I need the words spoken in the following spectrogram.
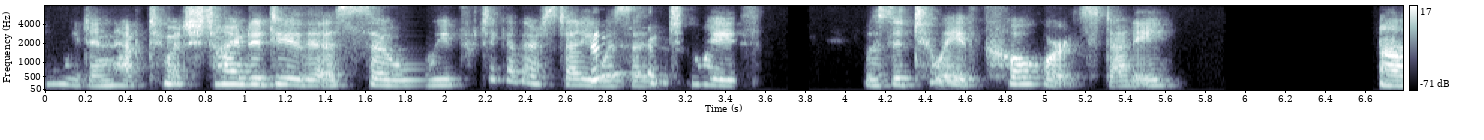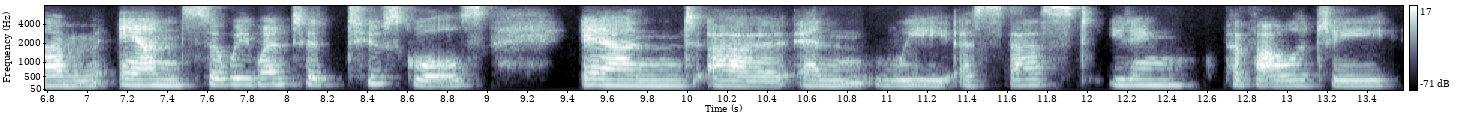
we didn't have too much time to do this, so we put together a study. Was a two wave was a two wave cohort study, Um, and so we went to two schools and uh, and we assessed eating pathology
